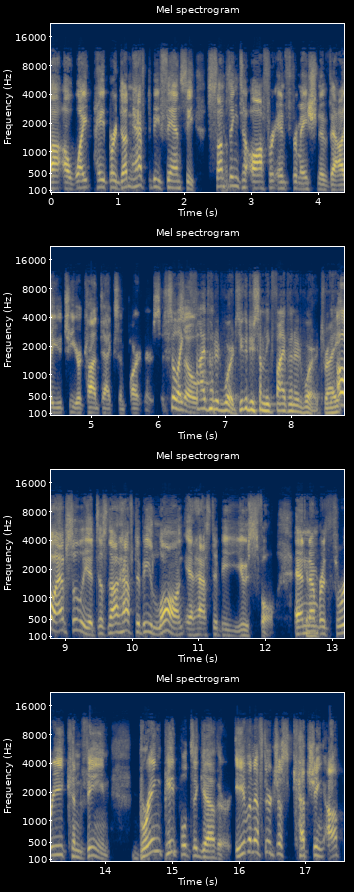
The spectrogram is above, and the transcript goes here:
uh, a white paper. Doesn't have to be fancy. Something to offer information of value to your contacts and partners. So, like so, 500 words. You could do something 500 words, right? Oh, absolutely. It does not have to be long. It has to be useful. And okay. number three, convene. Bring people together, even if they're just catching up.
